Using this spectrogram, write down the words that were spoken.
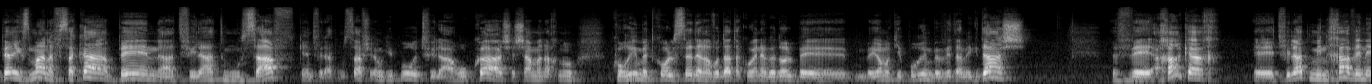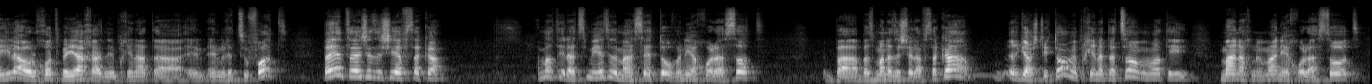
פרק זמן, הפסקה בין התפילת מוסף, כן, תפילת מוסף של יום כיפור, תפילה ארוכה, ששם אנחנו קוראים את כל סדר עבודת הכהן הגדול ב, ביום הכיפורים בבית המקדש, ואחר כך אה, תפילת מנחה ונעילה הולכות ביחד מבחינת, ה... הן רצופות, באמצע יש איזושהי הפסקה. אמרתי לעצמי איזה מעשה טוב אני יכול לעשות בזמן הזה של ההפסקה, הרגשתי טוב מבחינת הצום, אמרתי מה אנחנו, מה אני יכול לעשות, אה, אה,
